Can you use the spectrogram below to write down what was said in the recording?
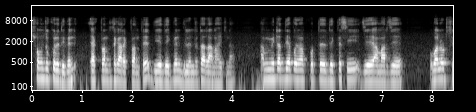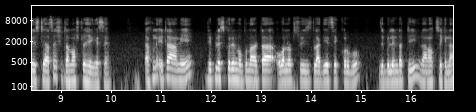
সংযোগ করে দিবেন, এক প্রান্ত থেকে আরেক প্রান্তে, দিয়ে দেখবেন ব্লেন্ডারটা রান হয় কিনা। আমি মিটার দিয়ে পরিমাপ করতে দেখতেছি যে আমার যে ওভারলোড সুইচটি আছে, সেটা নষ্ট হয়ে গেছে। এখন এটা আমি রিপ্লেস করে নতুন আর একটা ওভারলোড সুইচ লাগিয়ে চেক করব। যে ব্লেন্ডারটি রান হচ্ছে কিনা।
